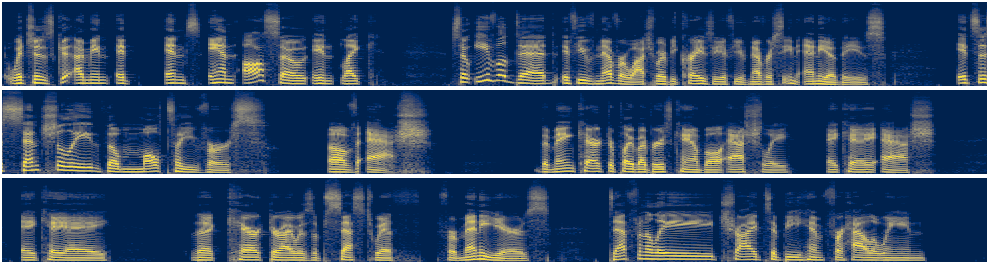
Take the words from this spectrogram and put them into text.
Which is good. I mean, it and and also in like so Evil Dead, if you've never watched, would be crazy if you've never seen any of these. It's essentially the multiverse of Ash. The main character played by Bruce Campbell, Ashley, aka Ash, aka the character I was obsessed with for many years. Definitely tried to be him for Halloween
